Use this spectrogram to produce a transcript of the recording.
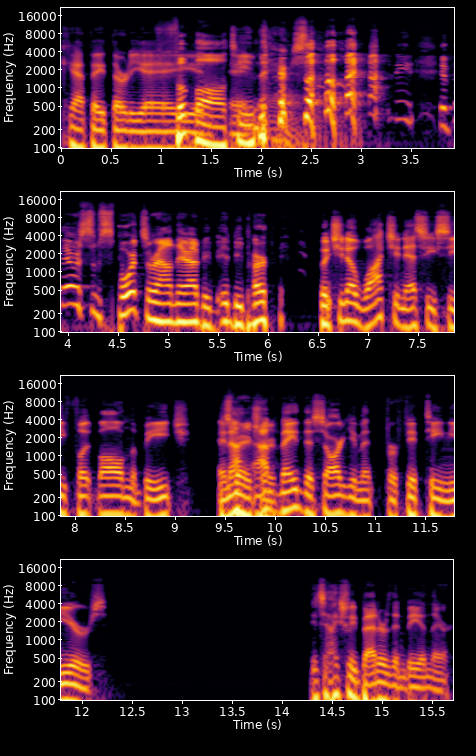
Cafe Thirty A football team there. So I mean, if there was some sports around there, I'd be. It'd be perfect. But you know, watching SEC football on the beach, and I. I've made this argument for 15 years. It's actually better than being there.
